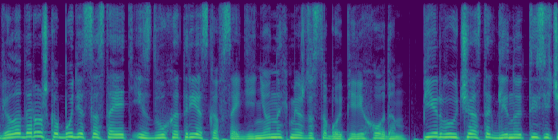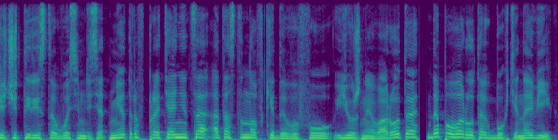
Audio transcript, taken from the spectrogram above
Велодорожка будет состоять из двух отрезков, соединенных между собой переходом. Первый участок длиной 1480 метров протянется от остановки ДВФУ «Южные ворота» до поворота к бухте Навик.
